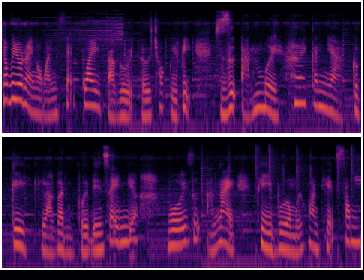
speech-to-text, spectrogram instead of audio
Trong video này Ngọc Ánh sẽ quay và gửi tới cho quý vị dự án 12 căn nhà cực kỳ là gần với bến xe Yên Nghĩa. Với dự án này thì vừa mới hoàn thiện xong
